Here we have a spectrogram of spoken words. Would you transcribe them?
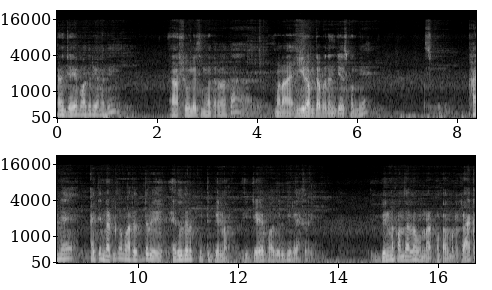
కానీ జయబాదురి అన్నది ఆ షోలే సినిమా తర్వాత మన హీరో అమితాబ్ బచ్చన్ చేసుకుంది. కానీ అయితే నటులుగా వారిద్దరు ఎదుగుదల పూర్తి భిన్నం. ఈ జయబాదురిది రేఖది. భిన్న పందాల్లో ఉన్న ఉంటుంది అనమాట రేఖ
